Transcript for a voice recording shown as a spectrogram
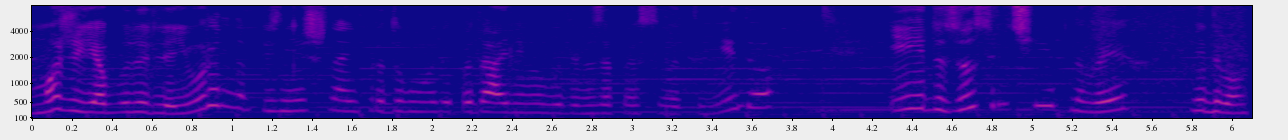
Може, я буду для Юри на пізніше навіть придумувати питання. Ми будемо записувати відео. І до зустрічі в нових відео.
